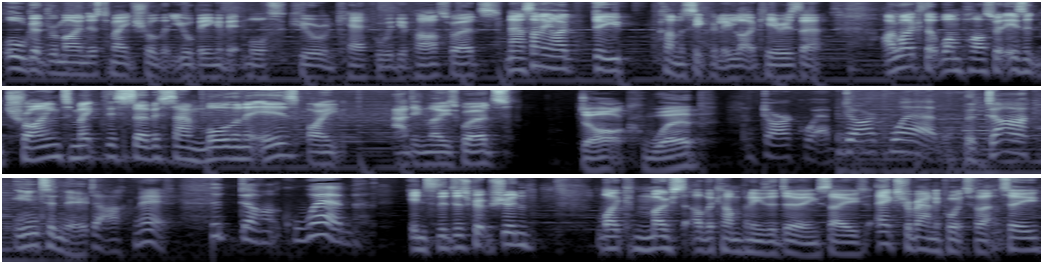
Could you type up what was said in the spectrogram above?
all good reminders to make sure that you're being a bit more secure and careful with your passwords. Now, something I do kind of secretly like here is that I like that 1Password isn't trying to make this service sound more than it is by adding those words dark web dark web. Dark web. The dark internet. Dark net. The dark web. Into the description, like most other companies are doing. So extra bounty points for that too.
